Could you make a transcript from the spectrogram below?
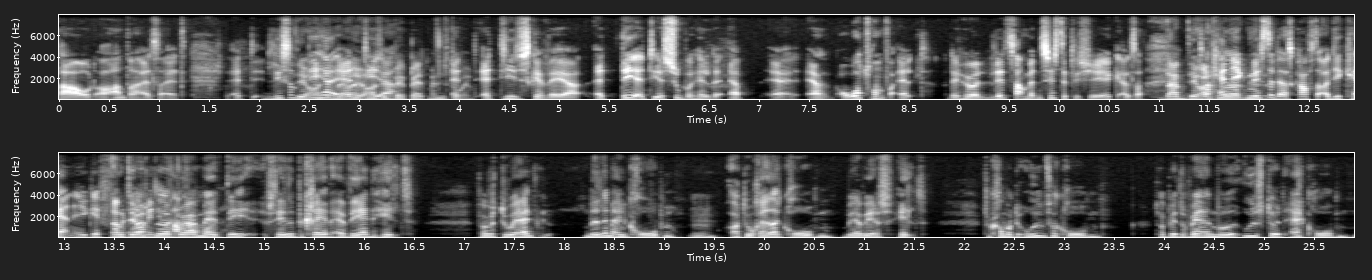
Cloud og andre, altså at, at ligesom Det er det, også, her, at de også er, Batman-historie. at, at de skal være, at det, at de er superhelte, er, er, er overtrum for alt. Det hører lidt sammen med den sidste kliché, ikke? Altså, Nej, men det er de også kan noget- ikke miste deres kræfter, og de kan ikke få Jamen, et det er også noget at gøre med det selve begreb at være en held. For hvis du er en medlem af en gruppe, mm. og du redder gruppen ved at være held, så kommer du uden for gruppen. Så bliver du på en måde udstødt af gruppen.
